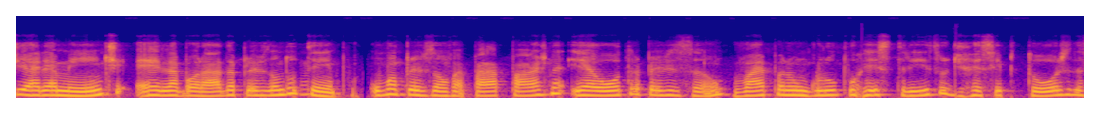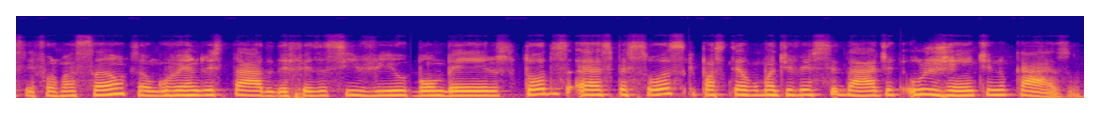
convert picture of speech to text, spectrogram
Diariamente é elaborada a previsão do tempo. Uma previsão vai para a página e a outra previsão vai para um grupo restrito de receptores dessa informação. São o governo do estado, defesa civil, bombeiros, todas as pessoas que possam ter alguma diversidade urgente no caso.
